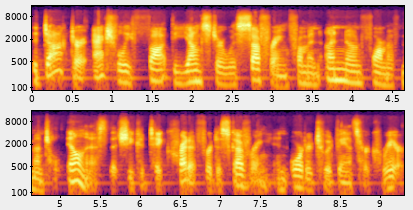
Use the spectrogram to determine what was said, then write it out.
The doctor actually thought the youngster was suffering from an unknown form of mental illness that she could take credit for discovering in order to advance her career.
